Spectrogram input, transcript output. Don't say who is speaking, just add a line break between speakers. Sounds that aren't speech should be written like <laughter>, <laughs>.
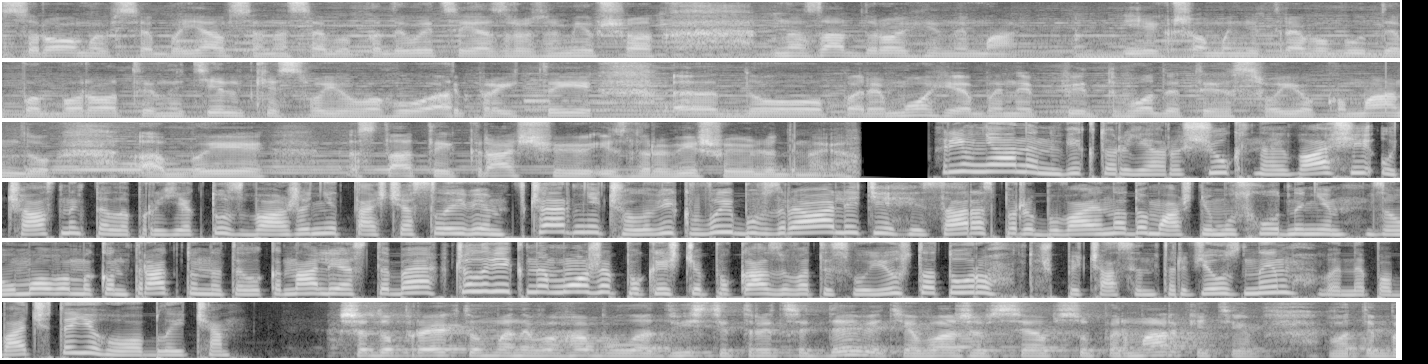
соромився, боявся на себе подивитися. Я зрозумів, що назад дороги нема. І якщо мені треба буде побороти не тільки свою вагу, а й прийти е, до перемоги, аби не підводити свою команду, аби стати кращою і здоровішою людиною.
Рівнянин Віктор Ярощук найважчий учасник телепроєкту Зважені та щасливі. В червні чоловік вибув з реаліті і зараз перебуває на домашньому схудненні. За умовами контракту на телеканалі СТБ чоловік не може поки що показувати свою статуру. Тож під час інтерв'ю з ним ви не побачите його обличчя.
Ще до проєкту в мене вага була 239, я важився в супермаркеті в АТБ.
